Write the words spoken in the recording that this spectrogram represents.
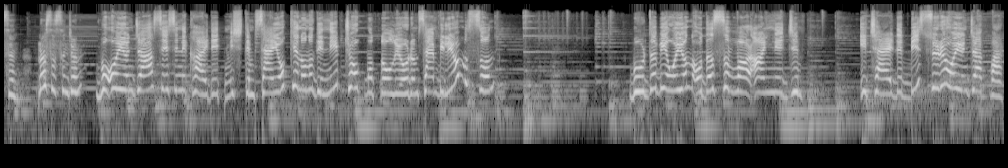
Misin? Nasılsın canım? Bu oyuncağın sesini kaydetmiştim. Sen yokken onu dinleyip çok mutlu oluyorum. Sen biliyor musun? Burada bir oyun odası var anneciğim. İçeride bir sürü oyuncak var.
